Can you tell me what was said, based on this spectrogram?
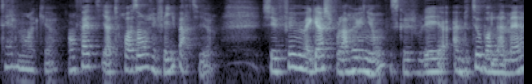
tellement à cœur. En fait, il y a trois ans, j'ai failli partir. J'ai fait mes bagages pour la Réunion parce que je voulais habiter au bord de la mer.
